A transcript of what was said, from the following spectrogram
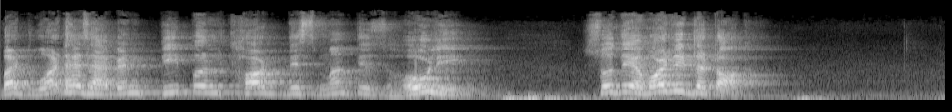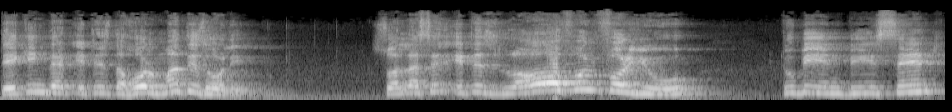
But what has happened? People thought this month is holy so they avoided the talk, taking that it is the whole month is holy. So Allah says it is lawful for you to be indecent,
